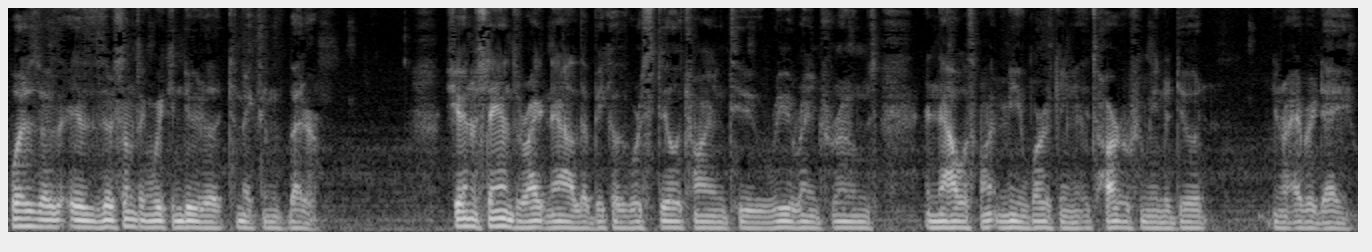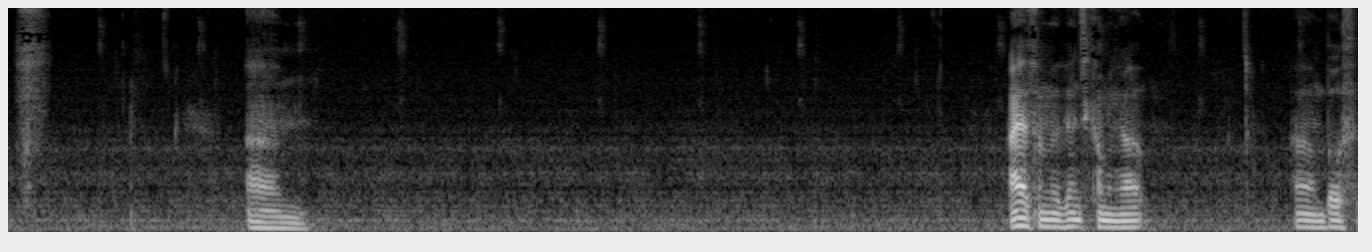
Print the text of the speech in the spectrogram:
What is there, is there something we can do to, to make things better? She understands right now that because we're still trying to rearrange rooms and now with my, me working, it's harder for me to do it, you know, every day. Um, I have some events coming up um, both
